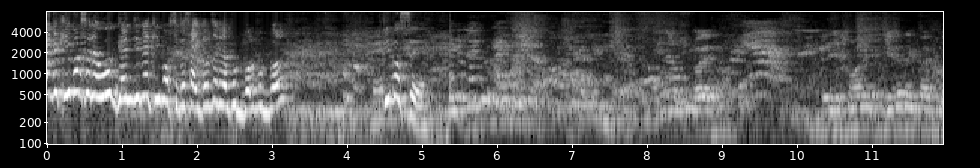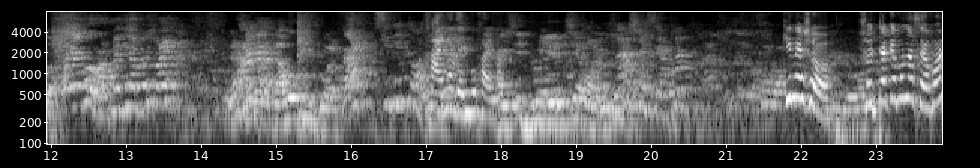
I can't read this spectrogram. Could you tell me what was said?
এটা কি পড়ছে রে? ও, গেঞ্জি না কি পড়ছে? এটা সাইকেল সাইকেল ফুটবল ফুটবল। কি পড়ছে? কি মেশো? শরীরটা কেমন আছে এখন?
